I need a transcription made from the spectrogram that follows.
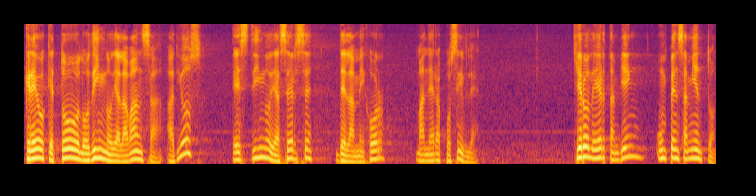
Creo que todo lo digno de alabanza a Dios es digno de hacerse de la mejor manera posible. Quiero leer también un pensamiento.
